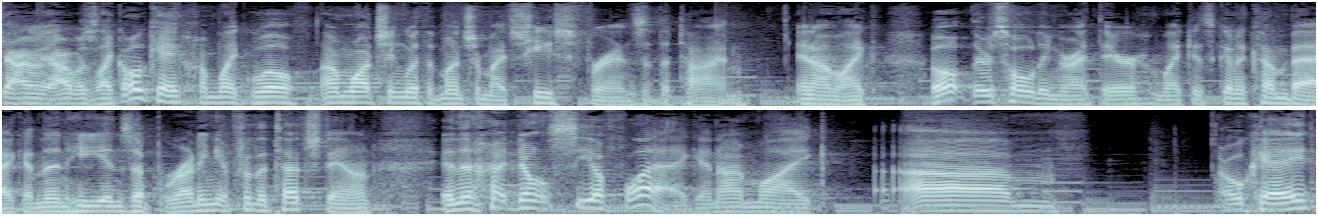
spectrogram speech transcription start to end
I, was like, okay. I'm like, well, I'm watching with a bunch of my Chiefs friends at the time, and I'm like, oh, there's holding right there. I'm like, it's gonna come back, and then he ends up running it for the touchdown, and then I don't see a flag, and I'm like, um, okay,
